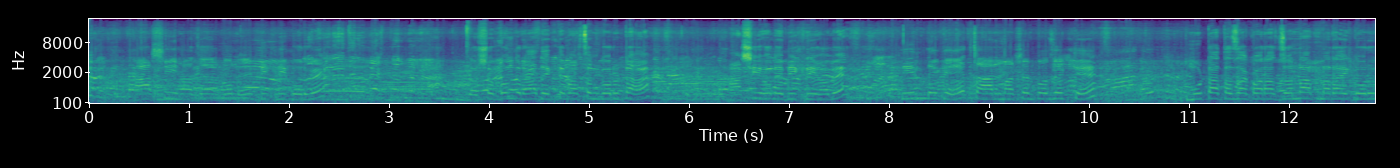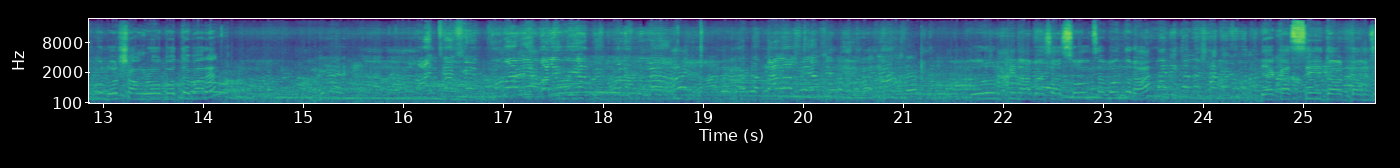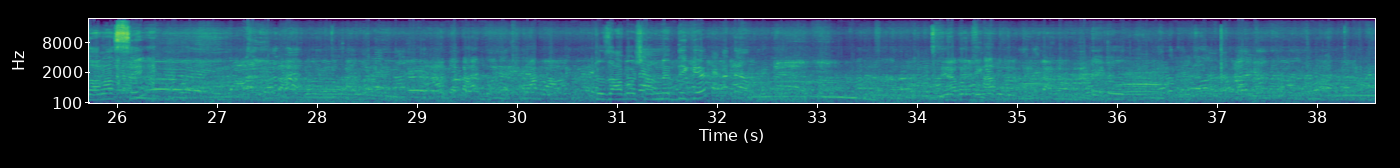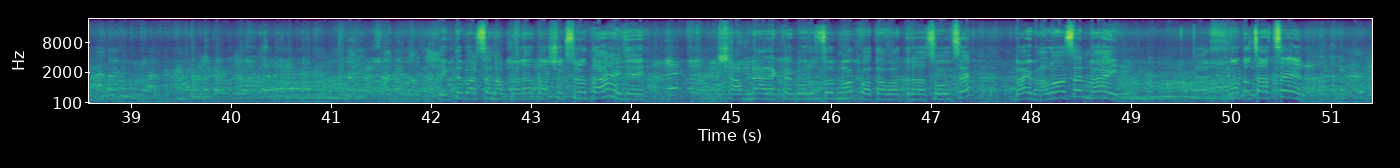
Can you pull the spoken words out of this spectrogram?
আশি হাজার হলে বিক্রি করবে। দর্শক বন্ধুরা দেখতে পাচ্ছেন গরুটা। আশি হলে বিক্রি হবে। তিন থেকে চার মাসের প্রজেক্টে মোটা তাজা করার জন্য আপনারা এই গরুগুলো সংগ্রহ করতে পারেন। কিনা বেচা চলছে বন্ধুরা। দেখাচ্ছি দরদাম জানাচ্ছি। একটু যাব সামনের দিকে। একটু দেখতে পাচ্ছেন আপনারা দর্শক শ্রোতা এই যে সামনে আর একটা গরুর জন্য কথাবার্তা চলছে। ভাই ভালো আছেন ভাই? কত চাচ্ছেন?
